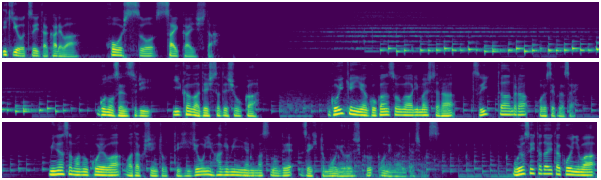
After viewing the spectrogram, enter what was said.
息をついた彼は放出を再開した5のセンスリーいかがでしたでしょうか？ご意見やご感想がありましたら Twitter からお寄せください。皆様の声は私にとって非常に励みになりますのでぜひともよろしくお願いいたします。お寄せいただいた声には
